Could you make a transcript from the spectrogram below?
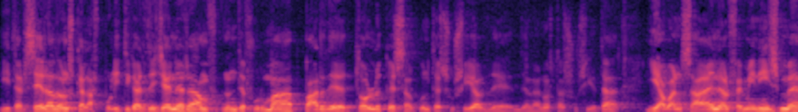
I tercera, doncs, que les polítiques de gènere han de formar part de tot el que és el context social de, de la nostra societat i avançar en el feminisme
